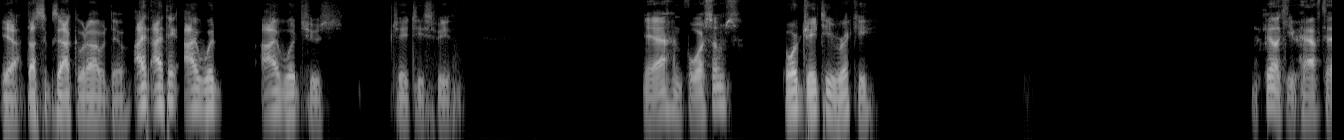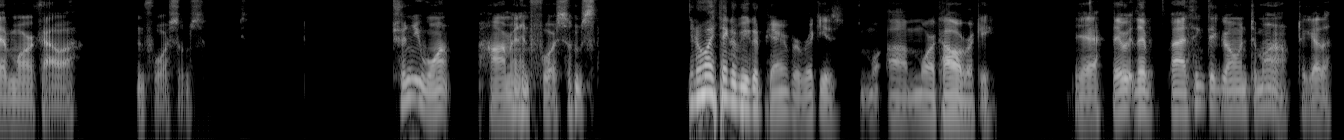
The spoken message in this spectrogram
Yeah, that's exactly what I would do. I, I think I would I would choose JT Spieth Yeah, and foursomes. or JT Rickie. I feel like you have to have Morikawa in foursomes. Shouldn't you want Harman in foursomes? You know who I think would be a good pairing for Rickie is um, Morikawa Rickie. Yeah, they were. They. I think they're going tomorrow together.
